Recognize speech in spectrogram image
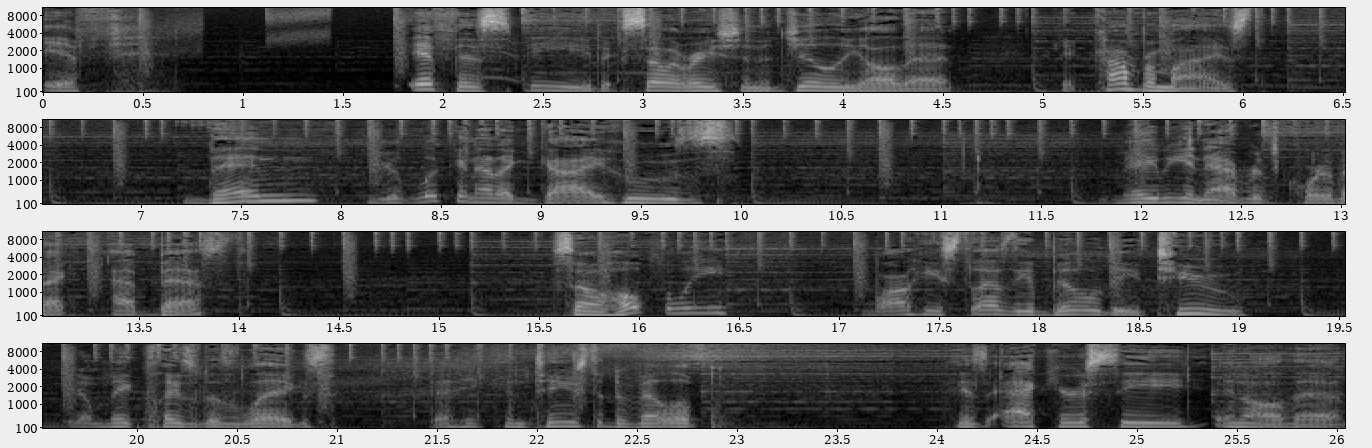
if if his speed acceleration agility all that get compromised then you're looking at a guy who's maybe an average quarterback at best. So hopefully, while he still has the ability to, you know, make plays with his legs, that he continues to develop his accuracy and all that.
